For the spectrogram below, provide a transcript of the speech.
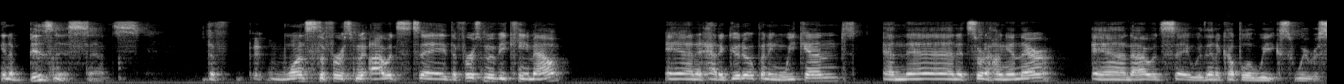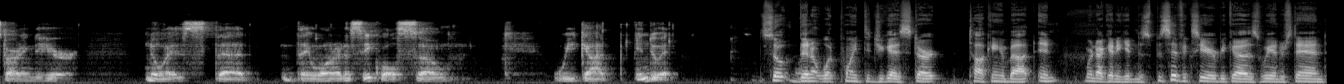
in a business sense, the once the first I would say the first movie came out and it had a good opening weekend and then it sort of hung in there and I would say within a couple of weeks we were starting to hear noise that they wanted a sequel. So we got into it. So then, at what point did you guys start talking about? And we're not going to get into specifics here because we understand,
